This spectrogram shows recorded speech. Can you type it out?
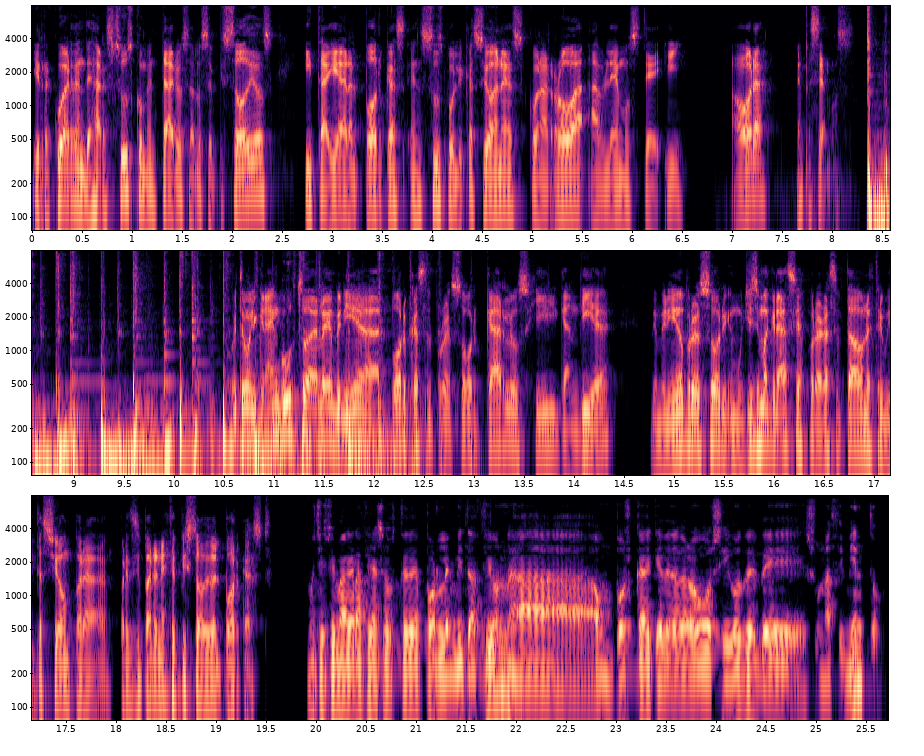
Y recuerden dejar sus comentarios a los episodios y tallar al podcast en sus publicaciones con arroba hablemos de I. Ahora, empecemos. Hoy tengo el gran gusto de darle la bienvenida al podcast al profesor Carlos Gil Gandía. Bienvenido, profesor, y muchísimas gracias por haber aceptado nuestra invitación para participar en este episodio del podcast. Muchísimas gracias a ustedes por la invitación a, un podcast que desde luego sigo desde su nacimiento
